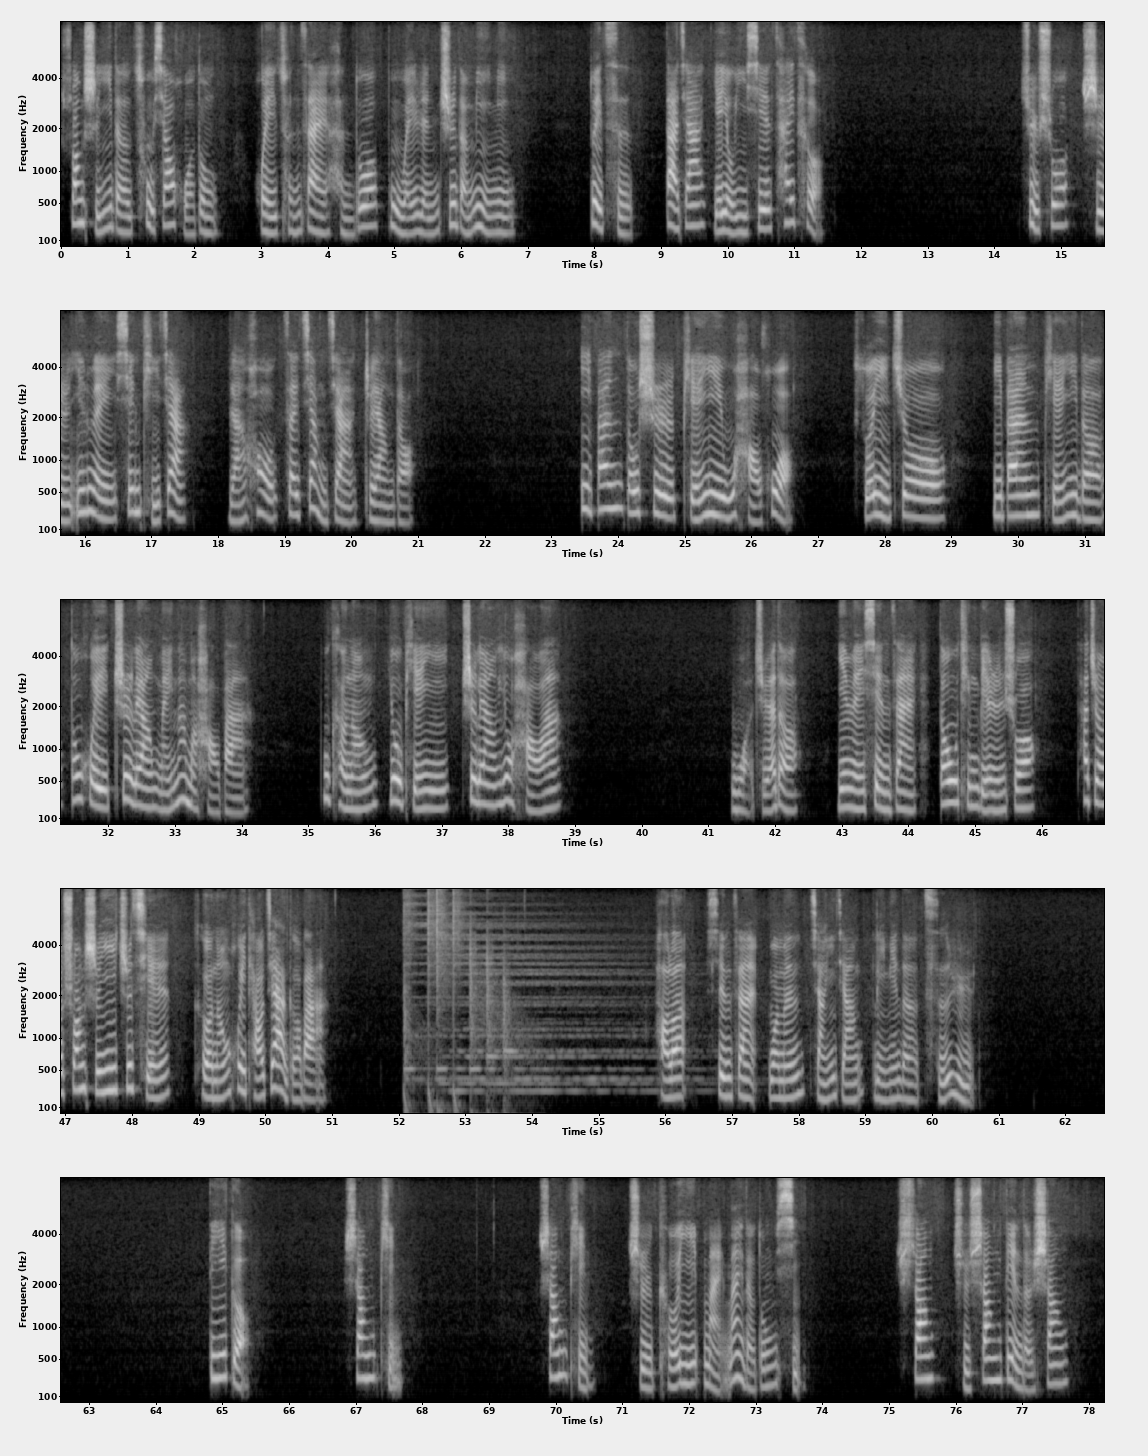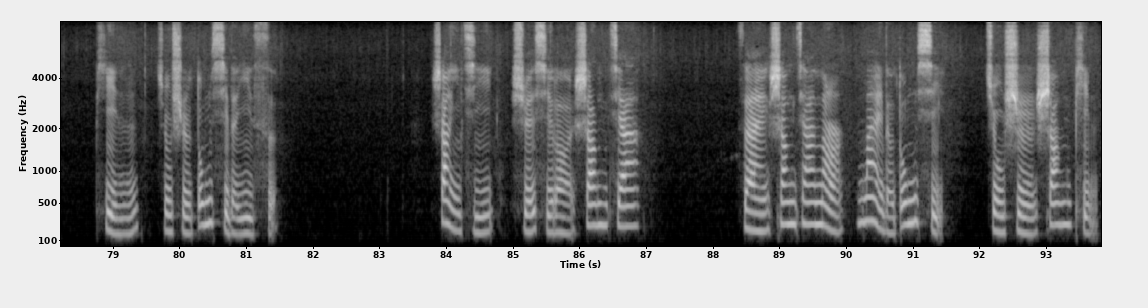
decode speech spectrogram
双十一的促销活动会存在很多不为人知的秘密，对此大家也有一些猜测。据说是因为先提价，然后再降价这样的，一般都是便宜无好货，所以就。一般便宜的都会质量没那么好吧？不可能又便宜质量又好啊！我觉得，因为现在都听别人说，他这双十一之前可能会调价格吧。好了。现在我们讲一讲里面的词语。第一个，商品。商品是可以买卖的东西。商是商店的商，品就是东西的意思。上一集。学习了商家，在商家那儿卖的东西就是商品。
